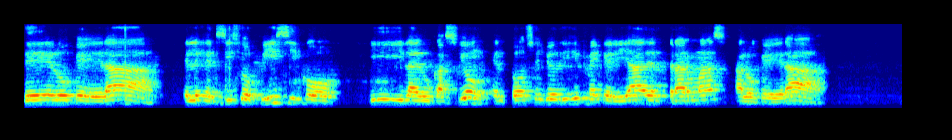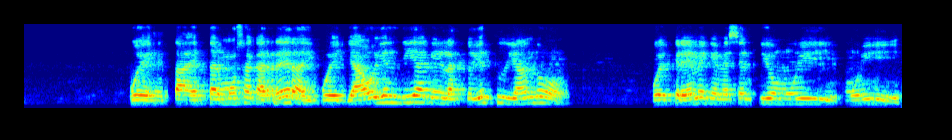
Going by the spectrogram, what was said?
de lo que era el ejercicio físico y la educación. Entonces yo dije, me quería adentrar más a lo que era pues esta, esta hermosa carrera y pues ya hoy en día que la estoy estudiando, pues créeme que me he sentido muy, muy,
